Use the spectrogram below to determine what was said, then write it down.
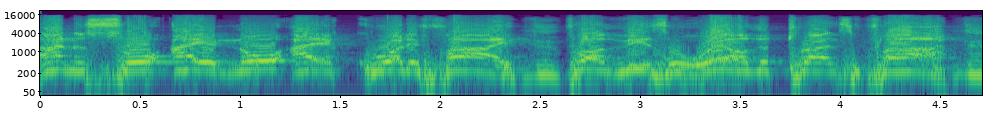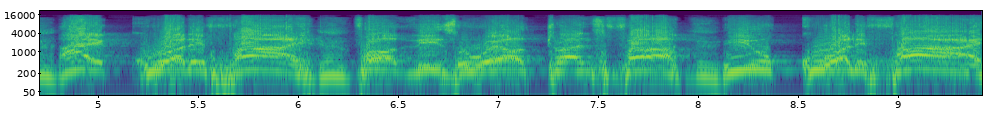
And so i know i qualify for this wealth transfer. I qualify for this wealth transfer. You qualify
